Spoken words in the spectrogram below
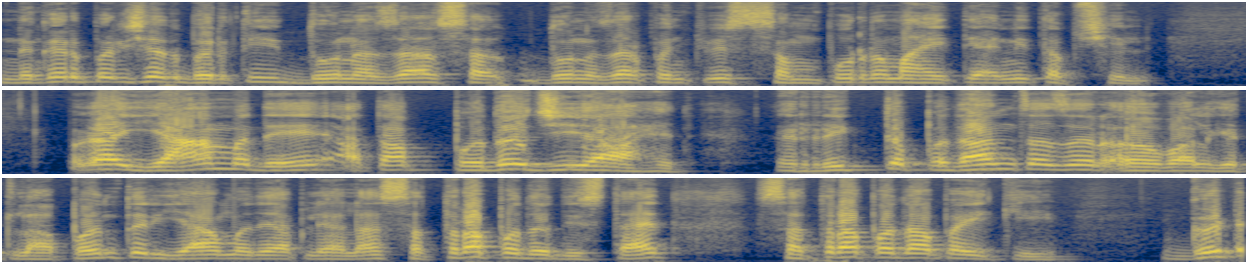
नगर परिषद भरती दोन हजार स दोन हजार पंचवीस संपूर्ण माहिती आणि तपशील. बघा यामध्ये आता पदं जी आहेत रिक्त पदांचा जर अहवाल घेतला आपण तर यामध्ये आपल्याला सतरा पदं दिसत आहेत सतरा पदापैकी गट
